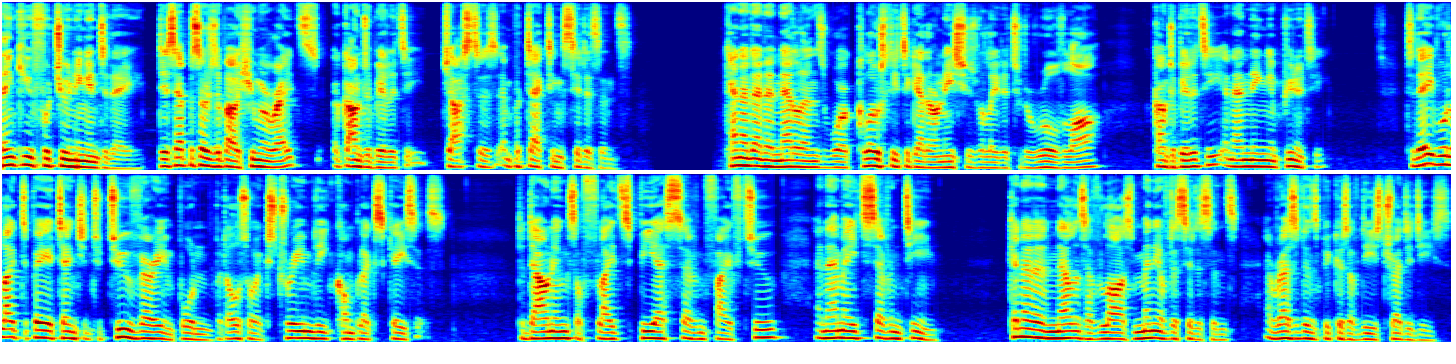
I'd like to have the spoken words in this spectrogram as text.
Thank you for tuning in today. This episode is about human rights, accountability, justice, and protecting citizens. Canada and the Netherlands work closely together on issues related to the rule of law, accountability, and ending impunity. Today, we would like to pay attention to two very important but also extremely complex cases the downings of flights PS 752 and MH 17. Canada and the Netherlands have lost many of their citizens and residents because of these tragedies.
